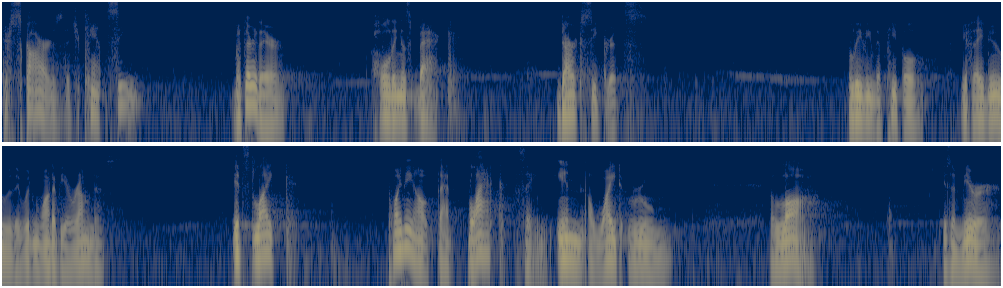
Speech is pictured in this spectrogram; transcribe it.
There's scars that you can't see. But they're there, holding us back. Dark secrets. Believing that people, if they knew, they wouldn't want to be around us. It's like pointing out that black thing in a white room. The law is a mirror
